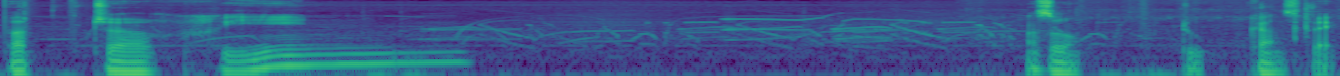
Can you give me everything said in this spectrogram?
Batterien. Achso, du kannst weg.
